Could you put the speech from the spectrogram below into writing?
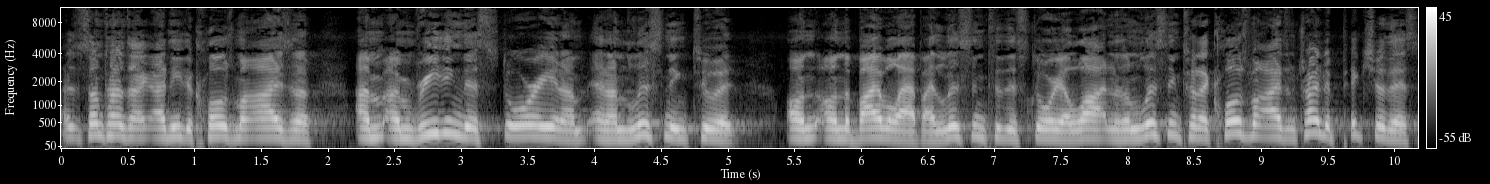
uh, sometimes I, I, need to close my eyes and I'm, I'm reading this story and I'm, and I'm listening to it on, on the Bible app. I listen to this story a lot. And as I'm listening to it, I close my eyes. I'm trying to picture this.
